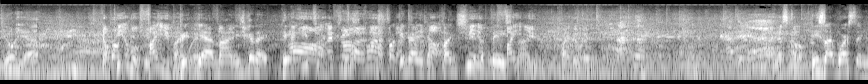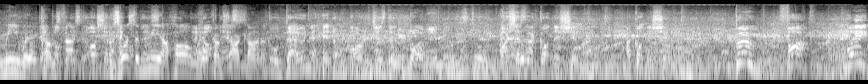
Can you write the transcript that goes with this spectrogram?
You know what, yeah? Yo, Peter will fight you, by the way. Yeah, man, he's gonna. He, If you talk, if you God. He's fucking ready to Pound of punch you in Heart, the Peter will face, fight man. you, by the way. Alright, let's go. he's like worse than me when it Gonna comes. go. Oh, he's worse than this? me at home when it off comes to this, Arcana. Go down and hit the oranges. Then Go on, man. What is? Watch this. I got this shit, man. I got this shit. Boom! Fuck! Wait!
